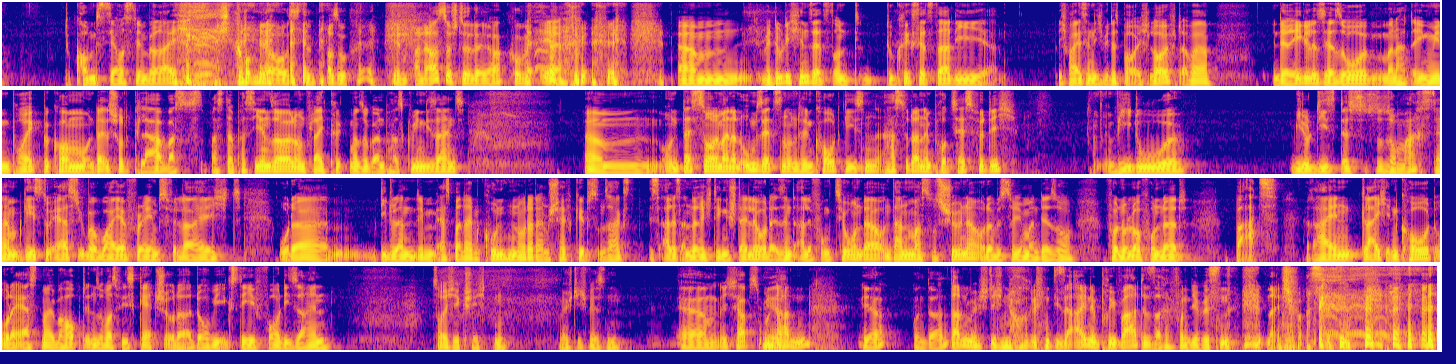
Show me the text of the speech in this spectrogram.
du kommst ja aus dem Bereich. ich komme ja aus dem, also in, an erster Stelle, ja. Komm. ja. ähm, wenn du dich hinsetzt und du kriegst jetzt da die, ich weiß ja nicht, wie das bei euch läuft, aber in der Regel ist ja so, man hat irgendwie ein Projekt bekommen und da ist schon klar, was, was da passieren soll und vielleicht kriegt man sogar ein paar Screen Designs. Ähm, und das soll man dann umsetzen und in Code gießen. Hast du dann einen Prozess für dich, wie du, wie du dies, das so machst? Ja? Gehst du erst über Wireframes vielleicht oder die du dann dem, erstmal deinem Kunden oder deinem Chef gibst und sagst, ist alles an der richtigen Stelle oder sind alle Funktionen da und dann machst du es schöner oder bist du jemand, der so von 0 auf 100 batz rein gleich in Code oder erstmal überhaupt in sowas wie Sketch oder Adobe XD Vordesign? Solche Geschichten möchte ich wissen. Ähm, ich hab's mir. Und dann? Ja. Und dann? Dann möchte ich noch diese eine private Sache von dir wissen. Nein, Spaß.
